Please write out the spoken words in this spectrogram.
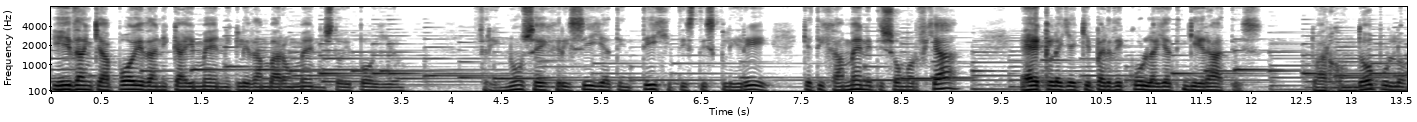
Είδαν και απόειδαν οι καημένοι κλειδαμπαρωμένοι στο υπόγειο. Θρυνούσε η χρυσή για την τύχη της τη σκληρή και τη χαμένη της ομορφιά, έκλαιγε και η περδικούλα για την κυρά της. Το αρχοντόπουλο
